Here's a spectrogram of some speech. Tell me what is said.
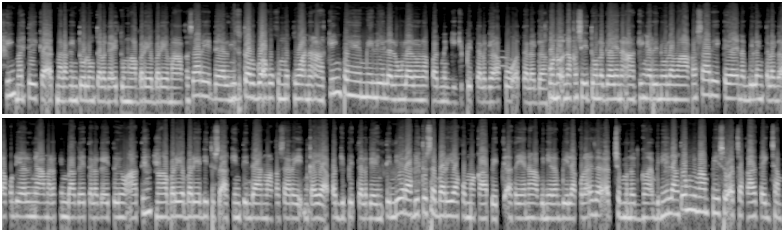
aking mantika at malaking tulong talaga itong mga barya-barya mga kasari dahil dito talaga ako kumukuha ng aking pamimili lalong lalo na pag nagigipit talaga ako at talagang puno na kasi itong lagayan ng aking arinula mga kasari. Kaya nagbilang talaga ako dahil nga malaking bagay talaga ito yung ating mga barya-barya dito sa aking tindahan mga kasari. Kaya paggipit talaga yung tindera dito sa barya ko makapit. At ayan na nga binilang bila ko na at sumunod ko nga binilang itong 5 piso at saka tag 10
